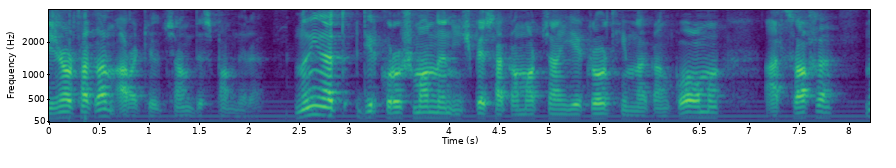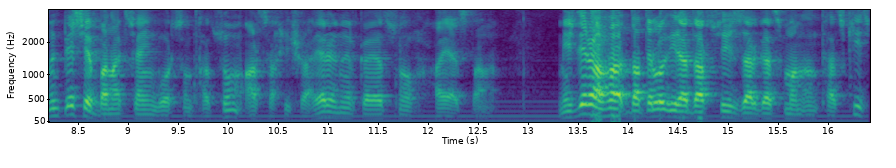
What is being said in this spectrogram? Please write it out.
միջնորդական առաքելության դեսպանները։ Նույն այդ դիրքորոշմանն են ինչպես հակամարտության երկրորդ հիմնական կողմը Արցախը, նույնպես է բանակցային գործընթացում Արցախի շահերը ներկայացնող Հայաստանը։ Միջդեռ ահա դատելով իրադարձությունների զարգացման ընթացքից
